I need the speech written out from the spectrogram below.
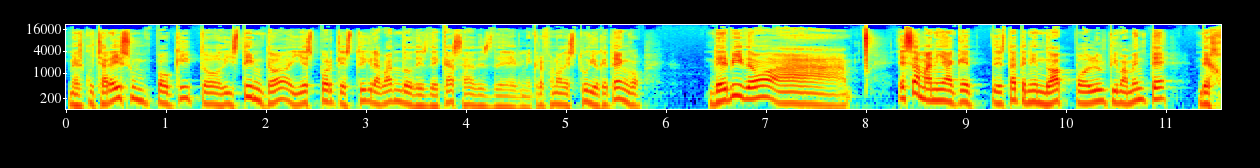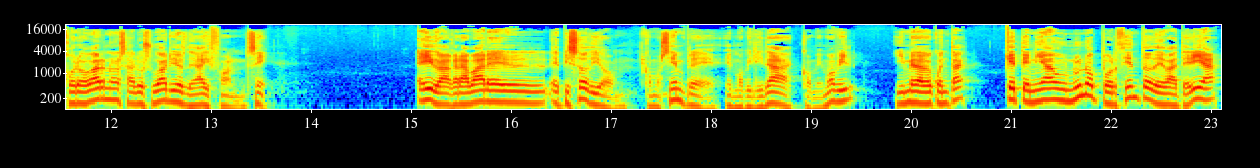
Me escucharéis un poquito distinto y es porque estoy grabando desde casa, desde el micrófono de estudio que tengo debido a esa manía que está teniendo Apple últimamente de jorobarnos a los usuarios de iPhone. Sí. He ido a grabar el episodio, como siempre, en movilidad con mi móvil y me he dado cuenta que tenía un 1% de batería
